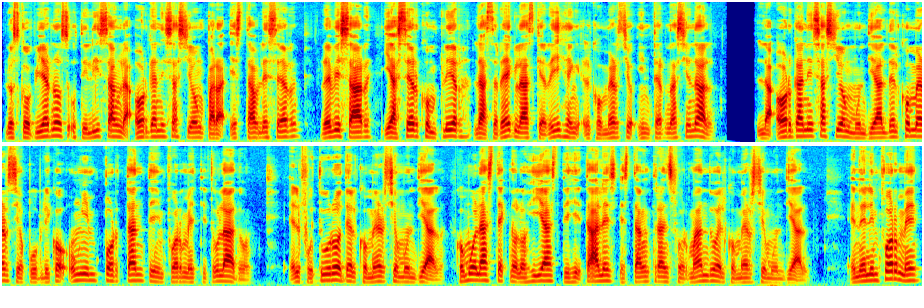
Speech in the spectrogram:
Los gobiernos utilizan la organización para establecer, revisar y hacer cumplir las reglas que rigen el comercio internacional. La Organización Mundial del Comercio publicó un importante informe titulado el futuro del comercio mundial, cómo las tecnologías digitales están transformando el comercio mundial. En el informe,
